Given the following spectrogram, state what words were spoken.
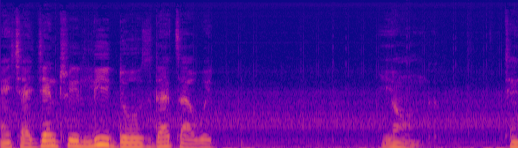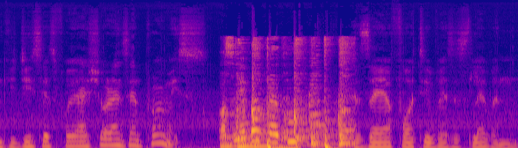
and shall gently lead those that are with young. Thank you, Jesus, for your assurance and promise. Isaiah 40, verses 11.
